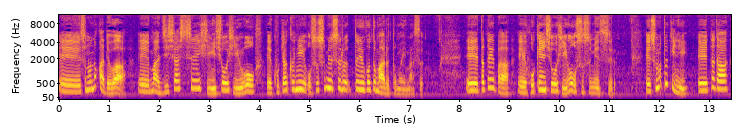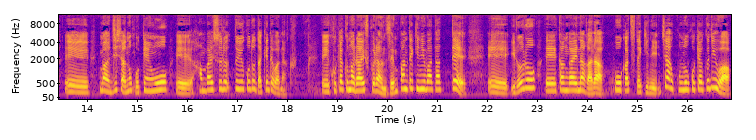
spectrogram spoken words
えー、その中ではえー、まあ自社製品商品を、えー、顧客にお勧めするということもあると思います。えー、例えば、えー、保険商品をお勧めする、えその時に、えただ、えまあ、自社の保険を、え販売するということだけではなく、え顧客のライフプラン全般的にわたって、えー、いろいろ、え考えながら包括的にじゃあこの顧客には、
